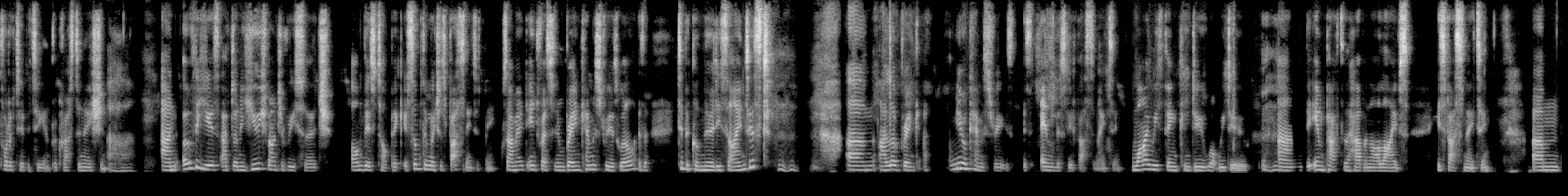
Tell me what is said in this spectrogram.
productivity and procrastination. Uh-huh. And over the years, I've done a huge amount of research on this topic. is something which has fascinated me because I'm interested in brain chemistry as well as a typical nerdy scientist. um, I love brain neurochemistry is, is endlessly fascinating. Why we think and do what we do mm-hmm. and the impact they have on our lives is fascinating. Um,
